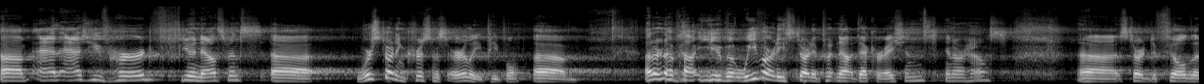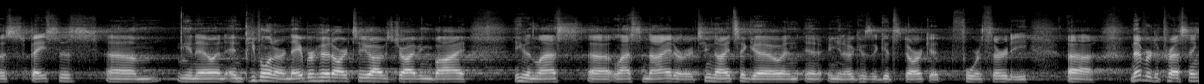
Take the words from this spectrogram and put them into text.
Um, and as you've heard, a few announcements. Uh, we're starting Christmas early, people. Um, I don't know about you, but we've already started putting out decorations in our house. Uh, started to fill those spaces, um, you know, and, and people in our neighborhood are too. I was driving by even last uh, last night or two nights ago, and, and you know, because it gets dark at 4:30. Uh, never depressing.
